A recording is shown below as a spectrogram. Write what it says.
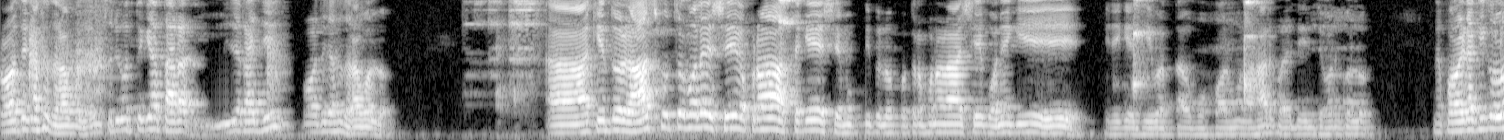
প্রহতের কাছে ধরা পড়ল। চুরি করতে গিয়ে তারা নিজের রাজ্যে প্রহতের কাছে ধরা পড়ল। কিন্তু রাজপুত্র বলে, সে অপরাধ থেকে সে মুক্তি পেল। পুত্র পুনরায় সে বনে গিয়ে ফিরে গিয়ে জীবত্তা ফলমূল আহার করে দিন যাপন করল। পরেটা কি করল?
